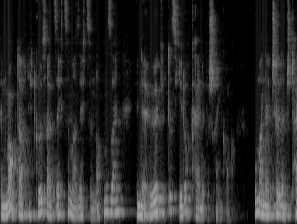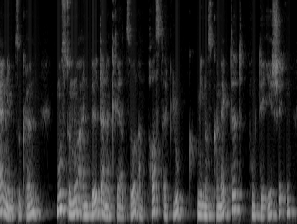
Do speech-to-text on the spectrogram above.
Dein Mock darf nicht größer als 16 x 16 Noppen sein, in der Höhe gibt es jedoch keine Beschränkung. Um an der Challenge teilnehmen zu können, musst du nur ein Bild deiner Kreation an post.loop-connected.de schicken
